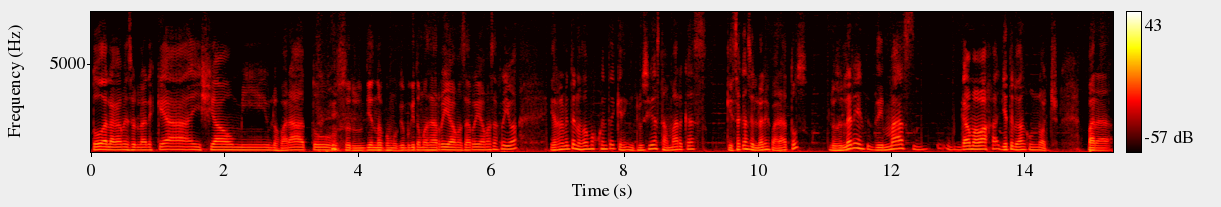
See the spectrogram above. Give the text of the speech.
toda la gama de celulares que hay, Xiaomi, los baratos, yendo como que un poquito más arriba, más arriba, más arriba, y realmente nos damos cuenta que inclusive hasta marcas que sacan celulares baratos, los celulares de más gama baja ya te lo dan con notch, para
